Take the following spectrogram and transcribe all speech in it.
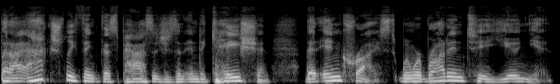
But I actually think this passage is an indication that in Christ, when we're brought into union,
